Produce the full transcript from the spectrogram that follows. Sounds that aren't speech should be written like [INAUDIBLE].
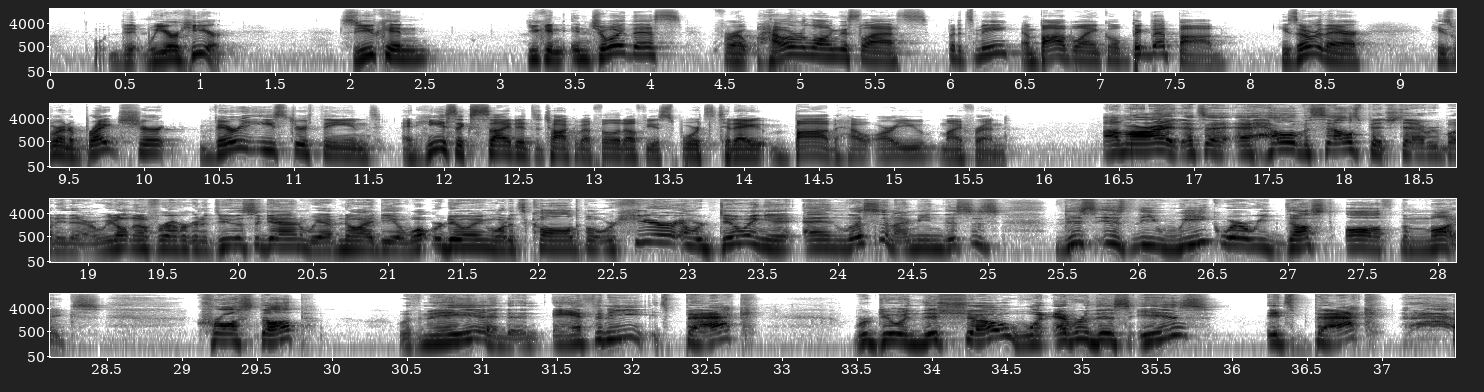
th- we are here. So you can you can enjoy this for however long this lasts, but it's me and Bob Wankel, Big Bet Bob. He's over there. He's wearing a bright shirt, very Easter themed, and he is excited to talk about Philadelphia sports today. Bob, how are you, my friend? I'm all right. That's a, a, hell of a sales pitch to everybody there. We don't know if we're ever going to do this again. We have no idea what we're doing, what it's called, but we're here and we're doing it. And listen, I mean, this is this is the week where we dust off the mics. Crossed up with me and, and Anthony. It's back. We're doing this show, whatever this is. It's back. [LAUGHS]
